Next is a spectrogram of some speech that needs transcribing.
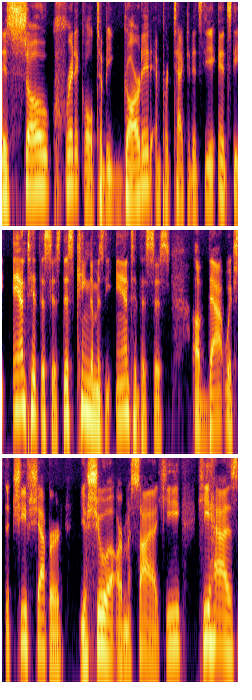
is so critical to be guarded and protected. It's the it's the antithesis. This kingdom is the antithesis of that which the chief shepherd, Yeshua or Messiah, he he has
